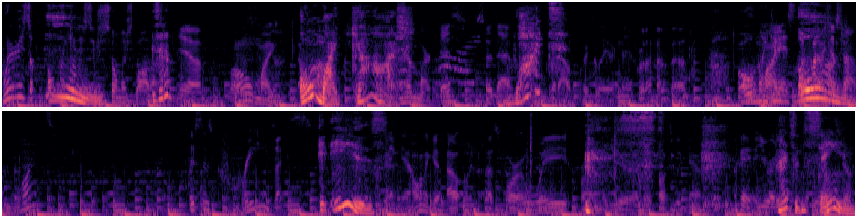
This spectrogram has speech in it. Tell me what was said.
Where is? Oh my goodness. There's so much lava. Is that a? Yeah. Oh my. Oh my I'm gonna mark this so that we What? can get out quickly. Okay. What I found bad. Oh, Oh my, my- goodness! Look what I just Oh. found. What? This is crazy. Nice. It is. Okay, Thank you. I want to get out and as far away from here as I possibly can. Okay, are you ready? That's insane.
